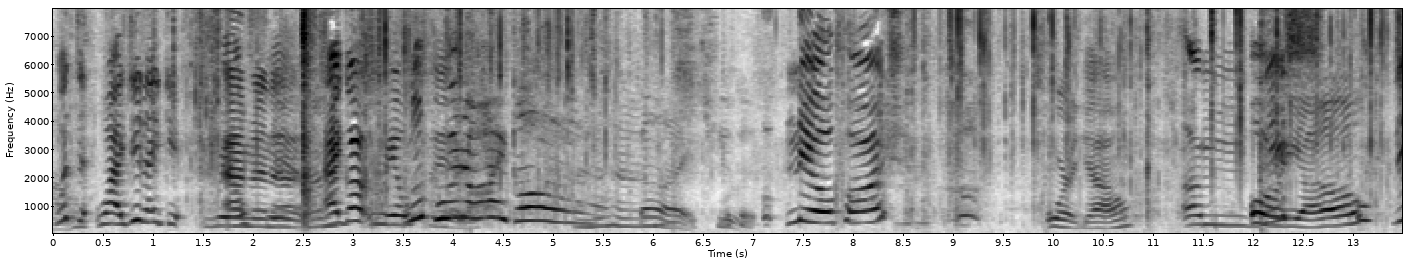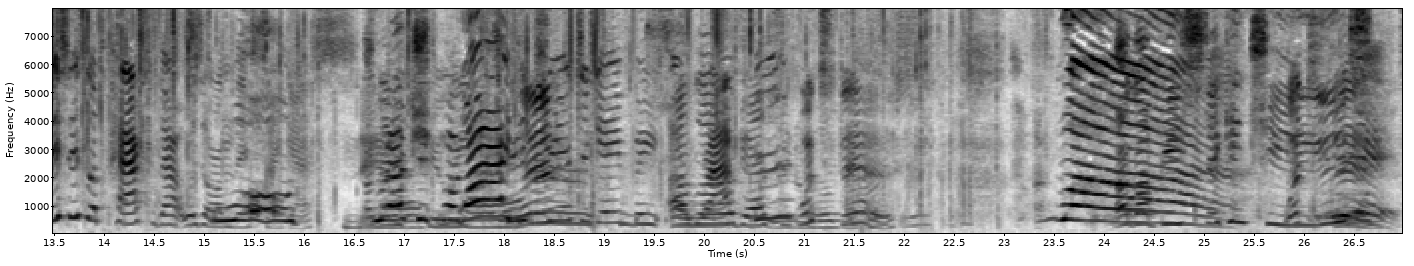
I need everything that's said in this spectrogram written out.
What the, why did I get real M&Ms. food? I got real Look food. what I got. Guys, cute. Nail polish. Oreo. Um, this, Oreo. this is a pack that was on Whoa. this, I guess. Why did Santa give me a wrap? What's this? Whoa! I got bee stick and cheese. What's this?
